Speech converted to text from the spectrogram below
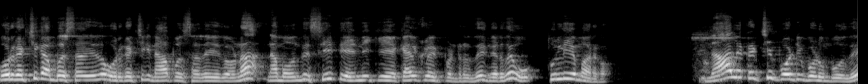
ஒரு கட்சிக்கு ஐம்பது சதவீதம் ஒரு கட்சிக்கு நாற்பது சதவீதம்னா நம்ம வந்து சீட்டு எண்ணிக்கையை கால்குலேட் பண்றதுங்கிறது துல்லியமா இருக்கும். நாலு கட்சி போட்டி போடும்போது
